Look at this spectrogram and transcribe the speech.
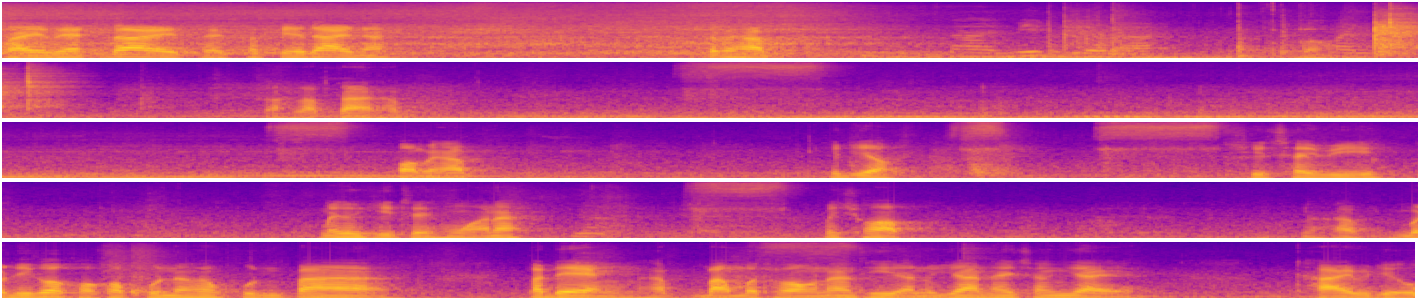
ใส่แว็กได้ใส่สเปรย์ได้นะ ใช่ไหมครับ ได้นิดเดียวละอ๋อมันอะหลับตาครับ พอไหมครับนิดเดียว ฉีดใส่หวี ไม่ต้องฉีดใส่หัวนะ ไม่ชอบนะครับ วันนี้ก็ขอขอบคุณนะครับ คุณป้าป้าแดงนะครับ บางบัวทองนะที่อนุญาตให้ช่างใหญ่ถ่ายวิดีโอ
